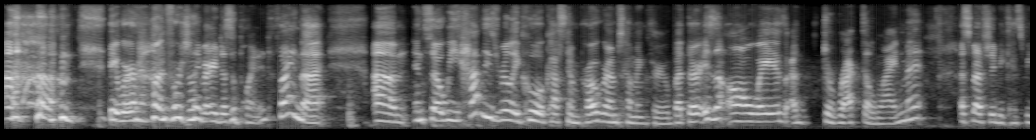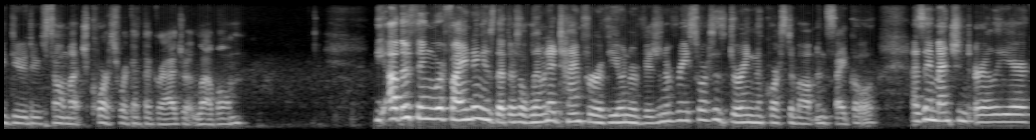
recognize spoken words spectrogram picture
Um, they were unfortunately very disappointed to find that. Um, and so we have these really cool custom programs coming through, but there isn't always a direct alignment, especially because we do do so much coursework at the graduate level. The other thing we're finding is that there's a limited time for review and revision of resources during the course development cycle. As I mentioned earlier,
